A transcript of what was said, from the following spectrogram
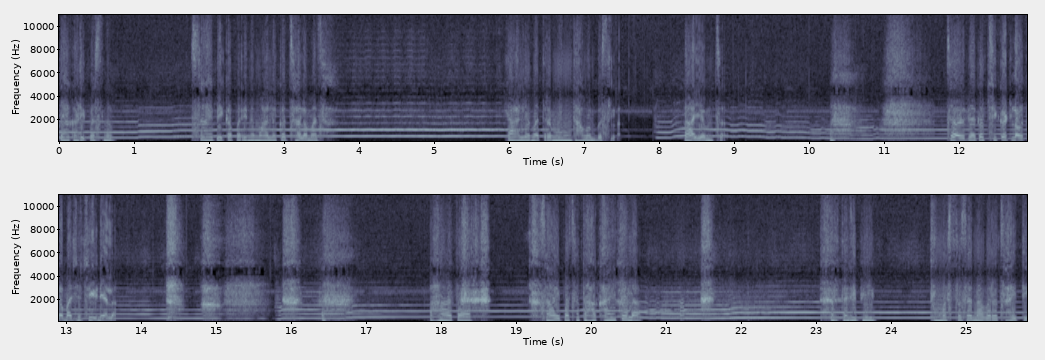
त्या गाडीपासून साहेब एका परीनं मालकच झाला माझा. लाल्या मात्र मी धावून बसला. कायमचा. चळव्यागत चिकटला होता माझ्या चिण्याला. हा आता साहेबाचा धाक आहे त्याला. पण तरी बी मस्त जनावरच आहे ते.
